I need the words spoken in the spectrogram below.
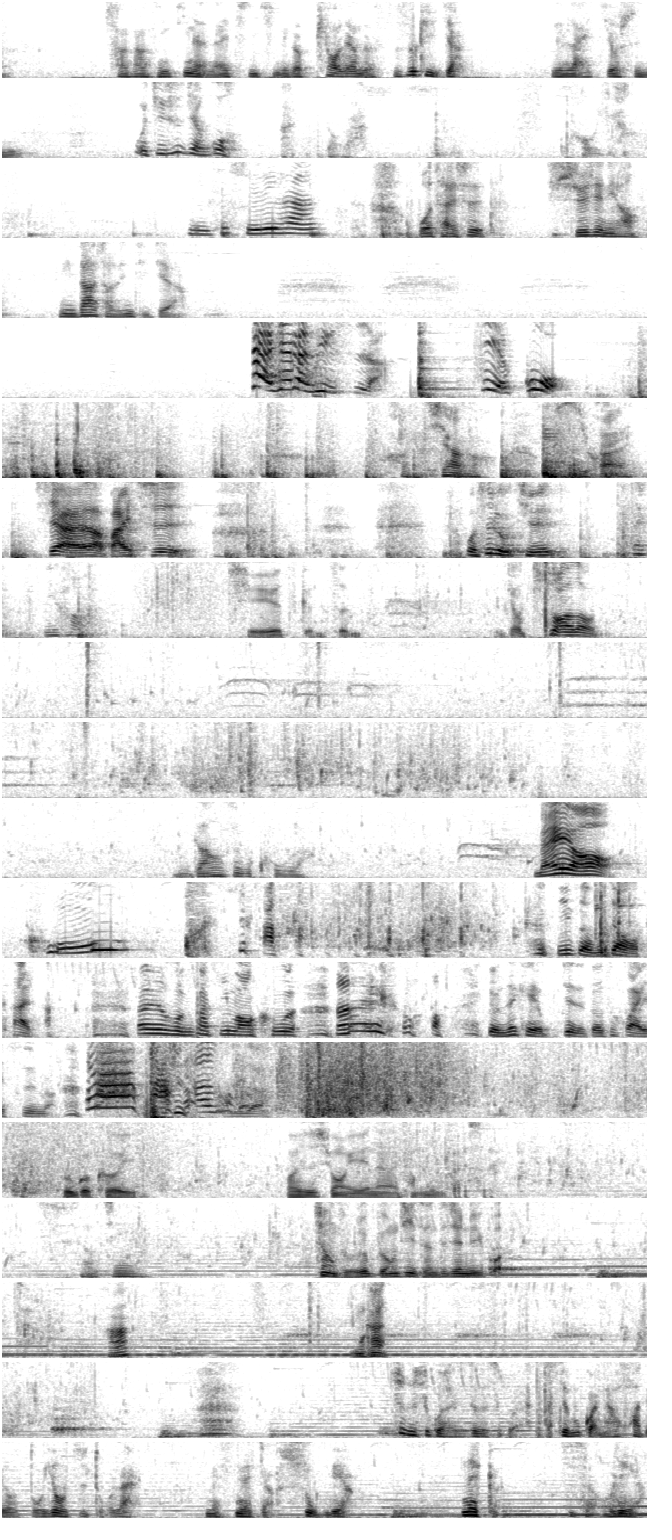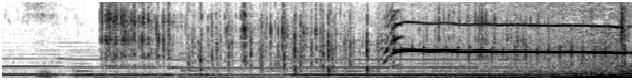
常常听金奶奶提起那个漂亮的 Suzuki 酱，原来就是你。我几次讲过，走吧？死包养。你是徐立汉？我才是。学姐你好，你大小林几届啊？大家干屁事啊！借过。好呛哦，我喜欢。下来了，白痴！我是鲁群。哎，你好。茄子跟榛子，一定要抓到你。你刚刚是不是哭了？没有。哭？你怎么不叫我看啊？哎呦，我们家鸡毛哭了。哎呦，有那个也不见得都是坏事嘛。去死啊！如果可以，我还是希望爷爷奶奶长命百岁。小金，这样子我就不用继承这间旅馆。啊？你们看，这个是鬼还是这个是鬼？先不管他画的有多幼稚多烂，你们现在讲数量，那个至少有两亿。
